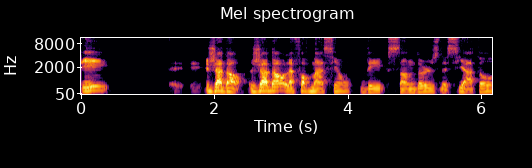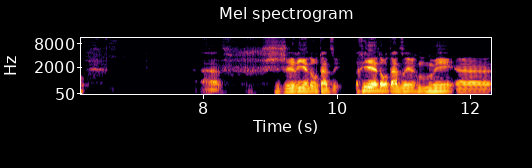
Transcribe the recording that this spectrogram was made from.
Et euh, j'adore, j'adore la formation des Sanders de Seattle. J'ai rien d'autre à dire. Rien d'autre à dire, mais euh,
